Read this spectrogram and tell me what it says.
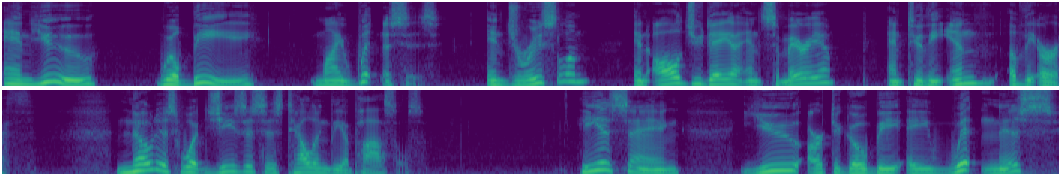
and you will be my witnesses in Jerusalem, in all Judea and Samaria, and to the end of the earth. Notice what Jesus is telling the apostles. He is saying, You are to go be a witness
